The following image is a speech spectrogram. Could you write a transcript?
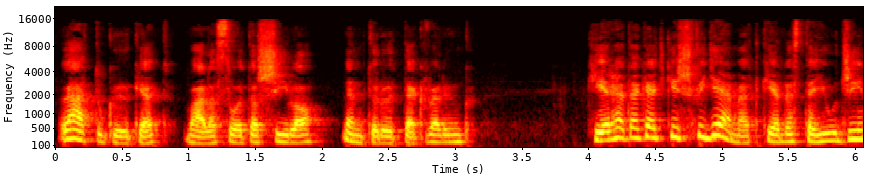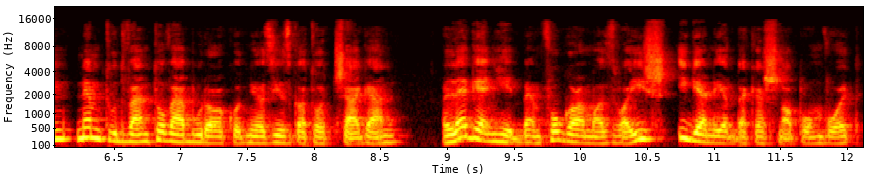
Láttuk őket, válaszolta Sheila, nem törődtek velünk. Kérhetek egy kis figyelmet? kérdezte Eugene, nem tudván tovább uralkodni az izgatottságán. A legenyhétben fogalmazva is igen érdekes napom volt.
